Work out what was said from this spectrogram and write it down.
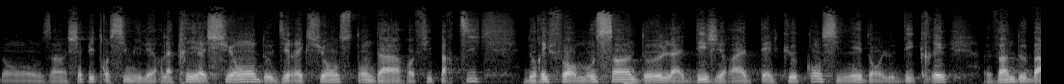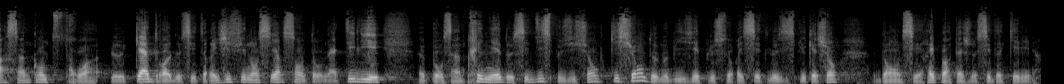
Dans un chapitre similaire, la création de directions standards fit partie de réformes au sein de la DGRAD telles que consignées dans le décret 22 53. Le cadre de cette régie financière sont en atelier pour s'imprégner de ces dispositions. Question de mobiliser plus de recettes. Les explications dans ces reportages de Cédric Kelina.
